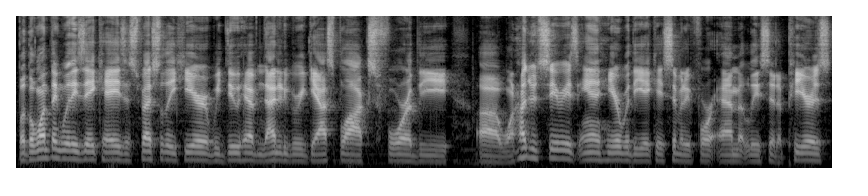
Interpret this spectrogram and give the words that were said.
But the one thing with these AKs, especially here, we do have 90 degree gas blocks for the uh, 100 series, and here with the AK-74M, at least it appears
